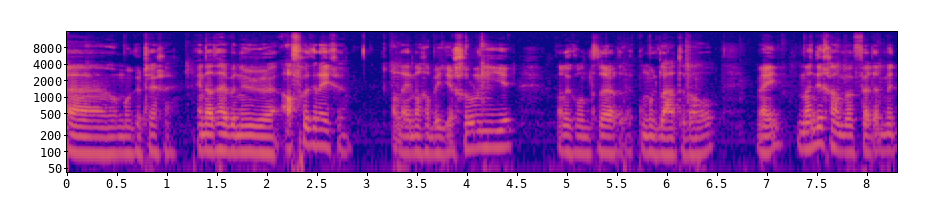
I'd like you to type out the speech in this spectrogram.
uh, hoe moet ik het zeggen? En dat hebben we nu uh, afgekregen. Alleen nog een beetje groen hier. Maar daar, komt, kom ik later wel mee. Maar nu gaan we verder met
